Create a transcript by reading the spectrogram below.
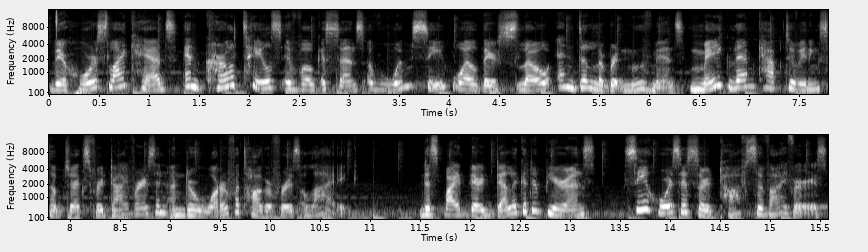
Their horse-like heads and curled tails evoke a sense of whimsy while their slow and deliberate movements make them captivating subjects for divers and underwater photographers alike. Despite their delicate appearance, seahorses are tough survivors,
